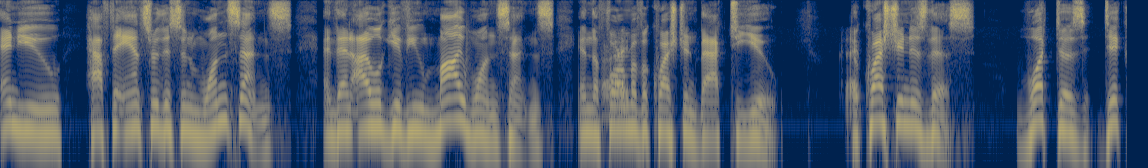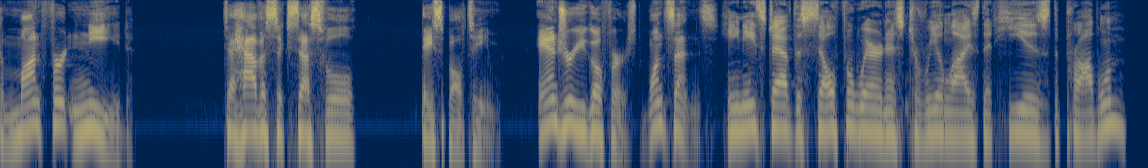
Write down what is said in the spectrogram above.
and you, have to answer this in one sentence, and then I will give you my one sentence in the All form right. of a question back to you. Okay. The question is this What does Dick Monfort need to have a successful baseball team? Andrew, you go first. One sentence. He needs to have the self awareness to realize that he is the problem.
